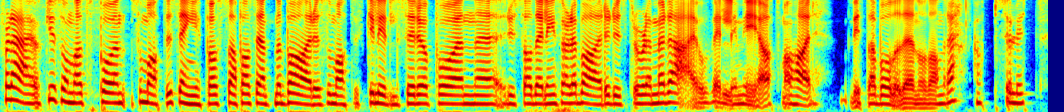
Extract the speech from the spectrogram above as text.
For det er jo ikke sånn at på en somatisk sengepost har pasientene bare somatiske lidelser, og på en eh, rusavdeling så er det bare rusproblemer. Det er jo veldig mye at man har litt av både det ene og det andre. Absolutt.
